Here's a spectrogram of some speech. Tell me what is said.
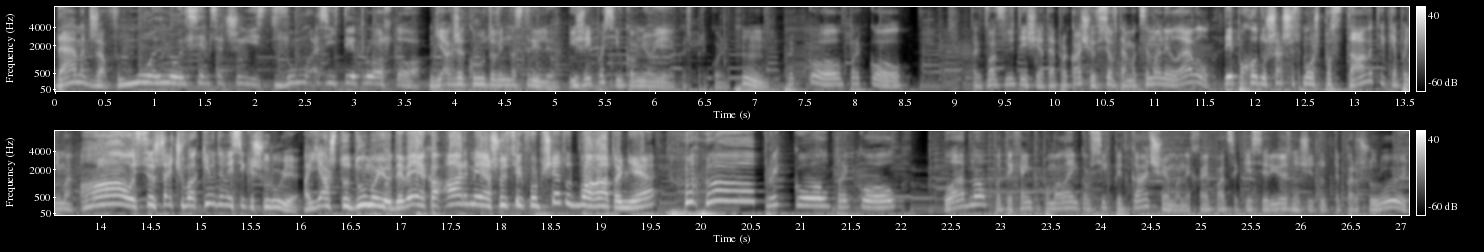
демеджа в 0,076. З ума зійти просто. Як же круто він настрілює. І ще й пасівка в нього є якось прикольна. Хм, прикол, прикол. Так, 22 тисячі, я тебе прокачую, все, в тебе максимальний левел. Ти, походу, ще щось можеш поставити, як я понімаю. А, ось все, ще чуваків дивись, які шурує. А я ж то думаю, диви, яка армія, щось їх взагалі тут багато, ні? Хо-хо, прикол, прикол. Ладно, потихеньку, помаленьку всіх підкачуємо. Нехай пацики серйозніші тут тепер шурують.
